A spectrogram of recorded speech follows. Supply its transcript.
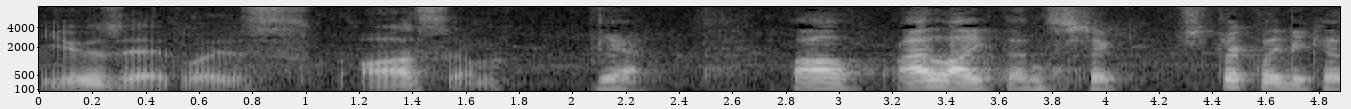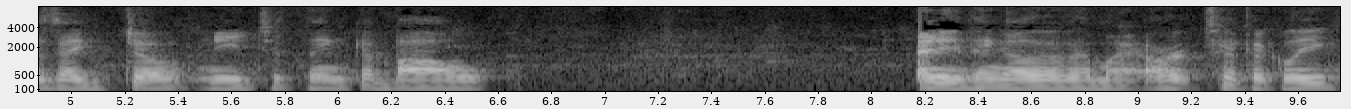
use it was awesome. Yeah. Well, I like them stric- strictly because I don't need to think about anything other than my art typically.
